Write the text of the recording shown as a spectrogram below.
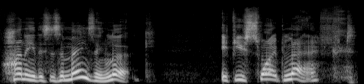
"Honey, this is amazing. Look, if you swipe left,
